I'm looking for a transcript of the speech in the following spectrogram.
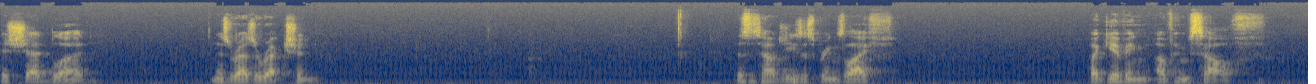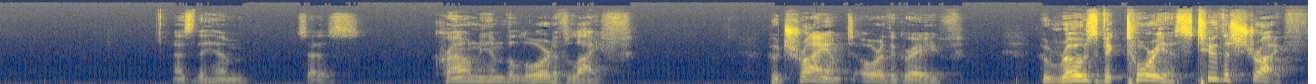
his shed blood, and his resurrection. This is how Jesus brings life by giving of himself. As the hymn says, Crown him the Lord of life, who triumphed o'er the grave, who rose victorious to the strife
